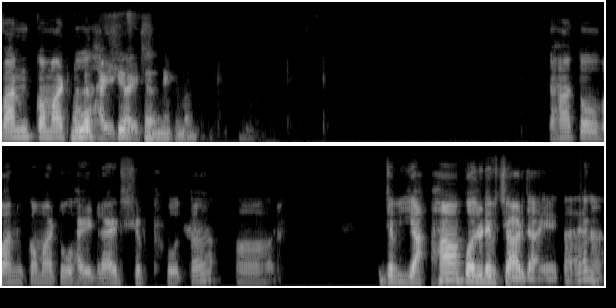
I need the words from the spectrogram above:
वन कॉमा टू मतलब हाइड्राइड करने के बाद। यहाँ तो one comma two hydride shift होता और जब यहाँ पॉजिटिव चार्ज आएगा है ना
